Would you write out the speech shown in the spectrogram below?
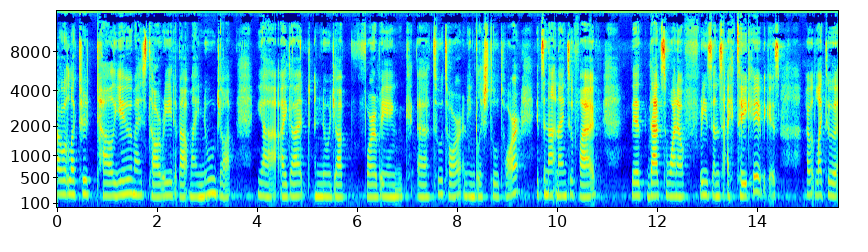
I would like to tell you my story about my new job. Yeah, I got a new job for being a tutor, an English tutor. It's not nine to five. That that's one of reasons I take it because I would like to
